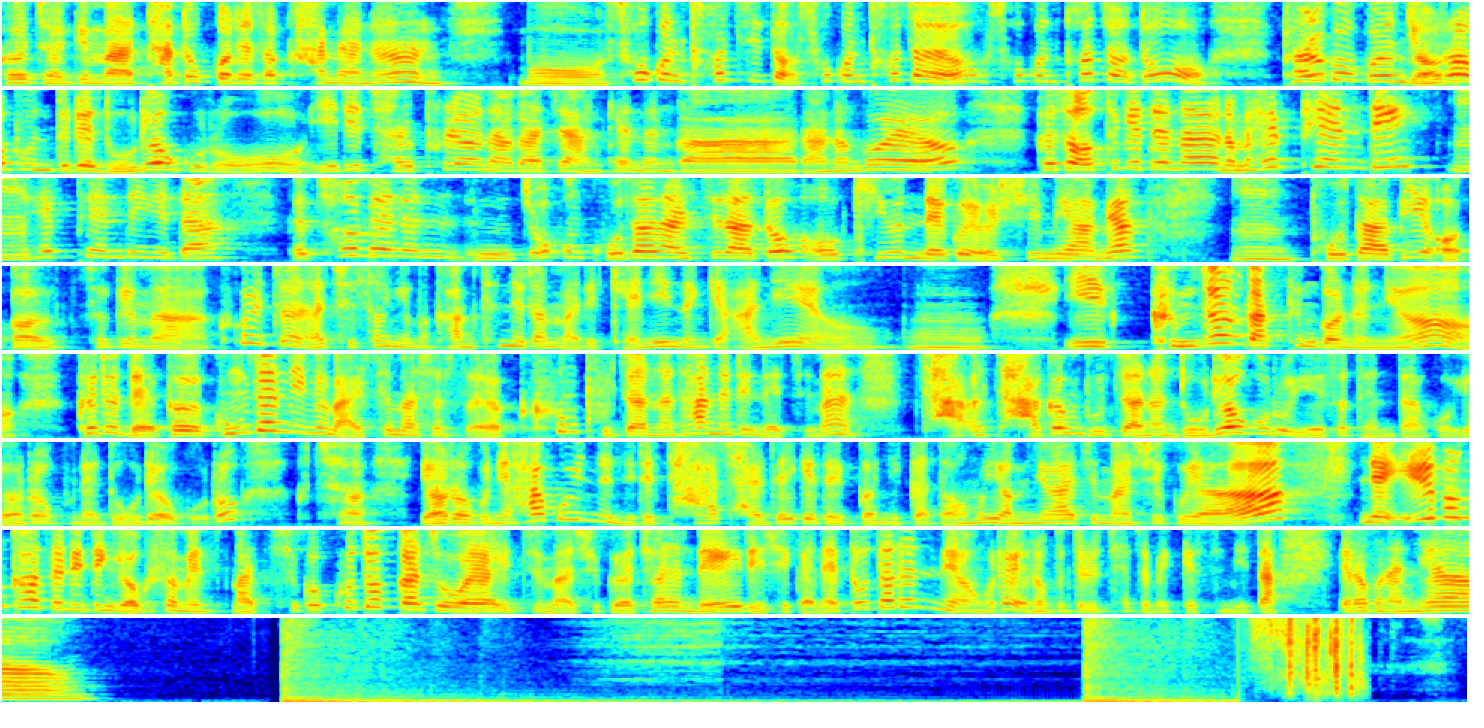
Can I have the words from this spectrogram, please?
그 저기 막 다독거려서 가면은 뭐 속은 터지더 속은 터져요. 속은 터져도 결국은 여러분들의 노력으로 일이 잘 풀려나가지 않겠는가라는 거예요. 그래서 어떻게 되나요? 그러면 해피엔딩? 음, 해피엔딩이다. 처음에는 음, 조금 고단할지라도 어, 기운 내고 열심히 하면 음, 보답이 어, 어 저기 막 그거 있잖아 지성이면 감천이란 말이 괜히 있는 게 아니에요. 어, 이 금전 같은 거는요. 그래도 내 그 공자님이 말씀하셨어요. 큰 부자는 하늘이 내지만 자, 작은 부자는 노력으로 위해서 된다고 여러분의 노력으로 그쵸 여러분이 하고 있는 일이 다 잘 되게 될 거니까 너무 염려하지 마시고요. 네 1번 카드 reading 여기서 마치고 구독 과 좋아요 잊지 마시고요. 저는 내일 이 시간에 또 다른 내용으로 여러분들을 찾아뵙겠습니다. 여러분 안녕.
